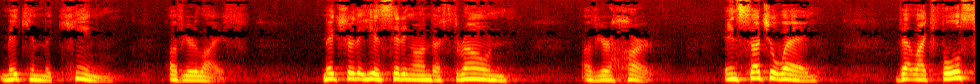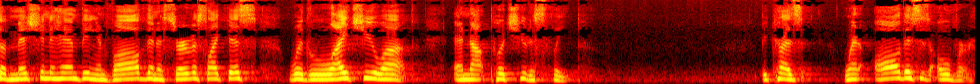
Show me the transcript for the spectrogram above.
make him the king of your life. Make sure that he is sitting on the throne of your heart in such a way that, like, full submission to him, being involved in a service like this, would light you up and not put you to sleep. Because when all this is over,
